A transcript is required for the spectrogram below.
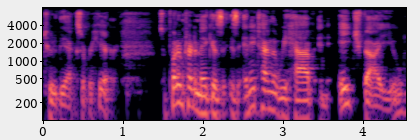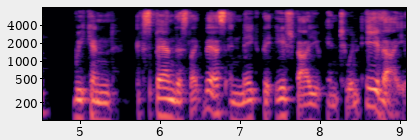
2 to the x over here. So what I'm trying to make is, is anytime that we have an h value, we can expand this like this and make the h value into an a value.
